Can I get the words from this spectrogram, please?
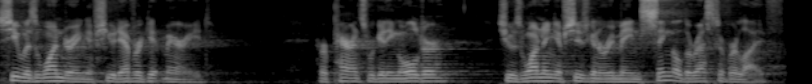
she was wondering if she would ever get married. Her parents were getting older. She was wondering if she was going to remain single the rest of her life.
